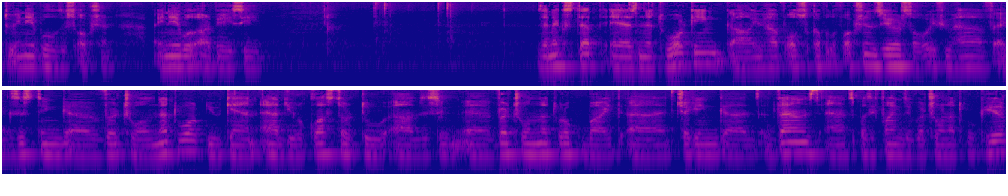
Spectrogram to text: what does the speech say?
to enable this option. Enable RBAC the next step is networking. Uh, you have also a couple of options here. So if you have existing uh, virtual network you can add your cluster to uh, this virtual network by checking advanced and specifying the virtual network here.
